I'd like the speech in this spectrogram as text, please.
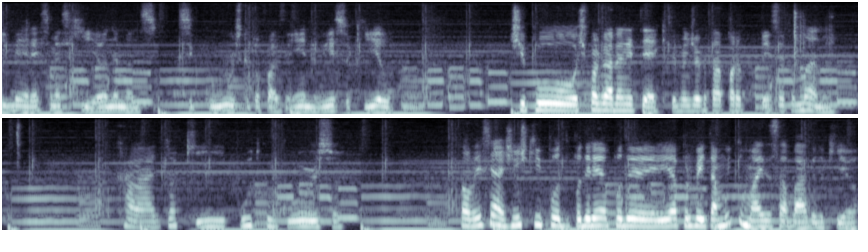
que merece mais que eu, né, mano? Esse, esse curso que eu tô fazendo, isso, aquilo. Tipo, tipo agora na NTEC, teve um dia que eu tava para pensar e falei, mano, caralho, tô aqui, puto concurso. Talvez seja a gente que pod- poderia, poderia aproveitar muito mais essa vaga do que eu.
